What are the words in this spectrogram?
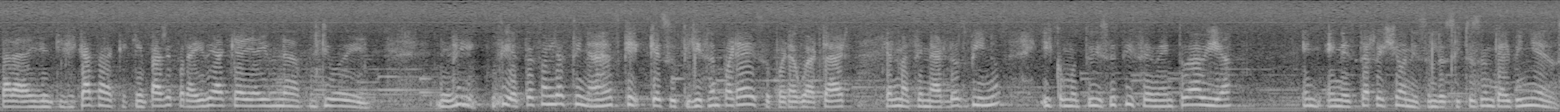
para identificar, para que quien pase por ahí vea que ahí hay un cultivo de, vino. Sí, estas son las tinajas que, se utilizan para eso, para guardar y almacenar los vinos y como tú dices, si se ven todavía en, estas regiones, en los sitios donde hay viñedos.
